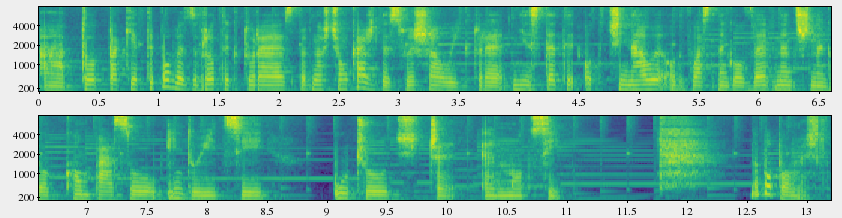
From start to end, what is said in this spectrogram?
a to takie typowe zwroty, które z pewnością każdy słyszał i które niestety odcinały od własnego wewnętrznego kompasu, intuicji, uczuć czy emocji. No bo pomyśl,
